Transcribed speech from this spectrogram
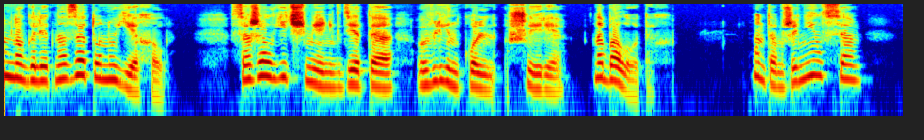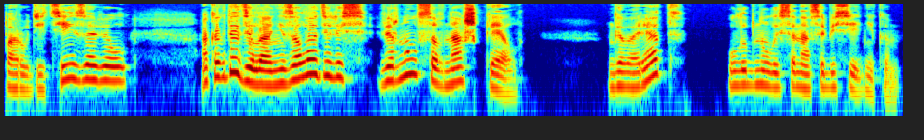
много лет назад он уехал. Сажал ячмень где-то в Линкольн-Шире, на болотах. Он там женился, пару детей завел, а когда дела не заладились, вернулся в наш Кел. Говорят, — улыбнулась она собеседникам,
